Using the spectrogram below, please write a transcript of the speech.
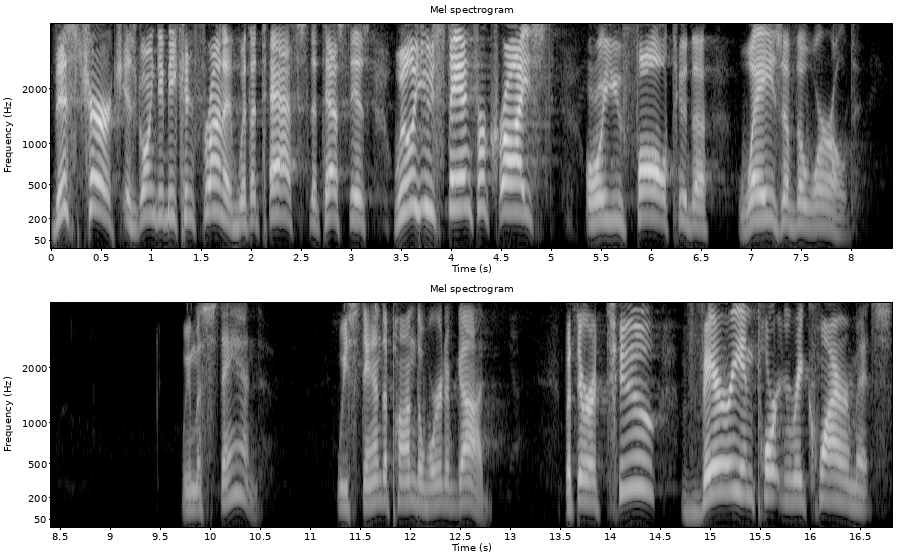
This church is going to be confronted with a test. The test is will you stand for Christ or you fall to the ways of the world. We must stand. We stand upon the Word of God. But there are two very important requirements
